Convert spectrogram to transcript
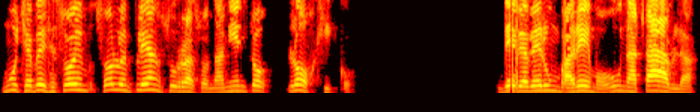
Muchas veces solo, solo emplean su razonamiento lógico. Debe haber un baremo, una tabla.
